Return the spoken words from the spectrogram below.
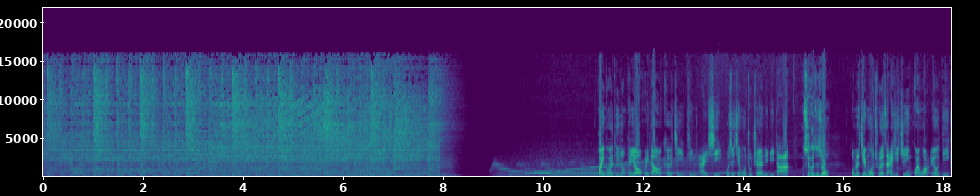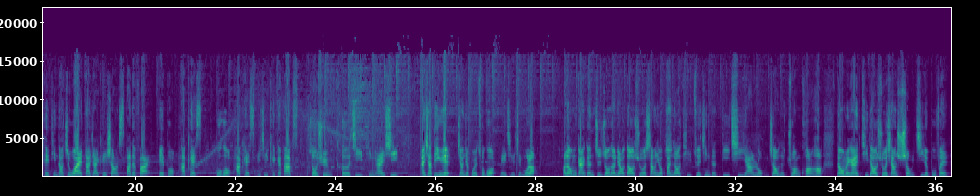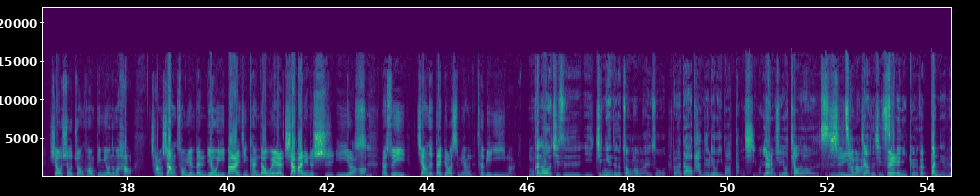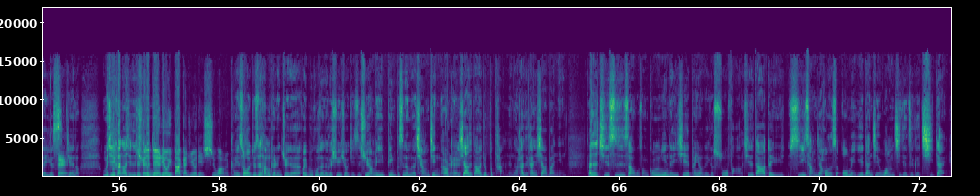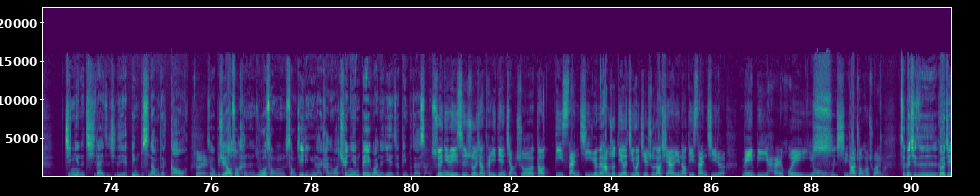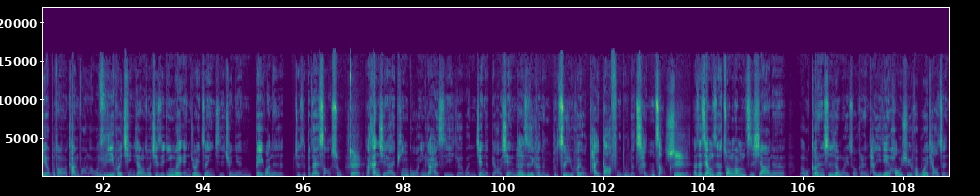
欢迎各位听众朋友回到科技听 IC，我是节目主持人李立达，我是何志忠。我们的节目除了在 IC 之音官网 LD 可以听到之外，大家也可以上 Spotify、Apple Podcasts、Google Podcasts 以及 KKBox 搜寻科技听 IC，按下订阅，这样就不会错过每一集的节目了。好的，我们刚刚跟志忠呢聊到说上游半导体最近的低气压笼罩的状况哈，那我们刚才提到说像手机的部分销售状况并没有那么好。厂商从原本六一八已经看到未来下半年的十一了哈，那所以这样的代表什么样的特别意义吗？我们看到其实以今年这个状况来说，本来大家谈这个六一八档期嘛，一口气又跳到了十一长假，这其实已经隔了快半年的一个时间了。我们其实看到其实全年对六一八感觉有点失望了，没错，就是他们可能觉得回补库存这个需求其实续航力并不是那么的强劲，OK，一下子大家就不谈了，然后开始看下半年。但是其实事实上，我从供应链的一些朋友的一个说法，其实大家对于十一长假或者是欧美耶诞节旺季的这个期待，今年的期待值其实也并不是那么的高哦。对，所以我必须要说，可能如果从手机领域来看的话，全年悲观的业者并不在少数。所以你的意思是说，像台积电讲说到第三季，原本他们说第二季会结束，到现在延到第三季了，maybe 还会有其他状况出来吗？这个其实各界有不同的看法了。我自己会倾向说，其实因为 Android 阵营其实全年悲观的，就是不在少数。对，那看起来苹果应该还是一个稳健的表现，但是可能不至于会有太大幅度的成长。是。那在这样子的状况之下呢，呃，我个人是认为说，可能台积电后续会不会调整？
